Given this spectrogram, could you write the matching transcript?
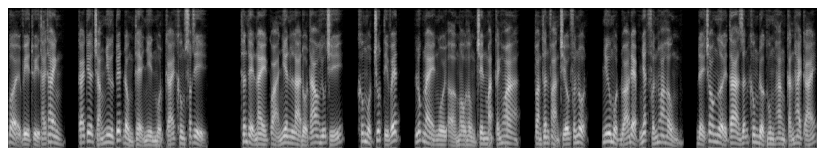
bởi vì thủy thái thanh, cái tia trắng như tuyết đồng thể nhìn một cái không sót gì. Thân thể này quả nhiên là đồ tao hữu trí, không một chút tí vết, lúc này ngồi ở màu hồng trên mặt cánh hoa, toàn thân phản chiếu phấn nộn, như một đoá đẹp nhất phấn hoa hồng, để cho người ta dẫn không được hung hăng cắn hai cái.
